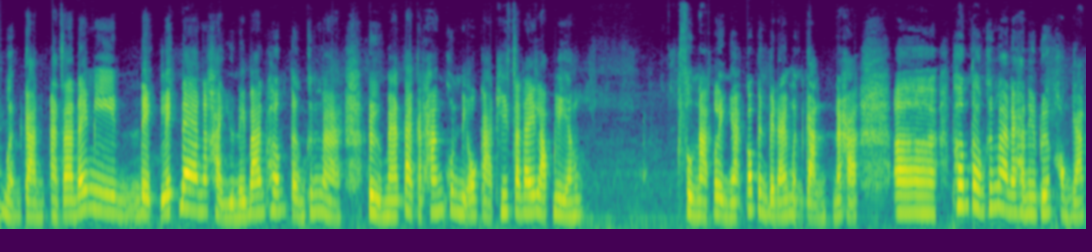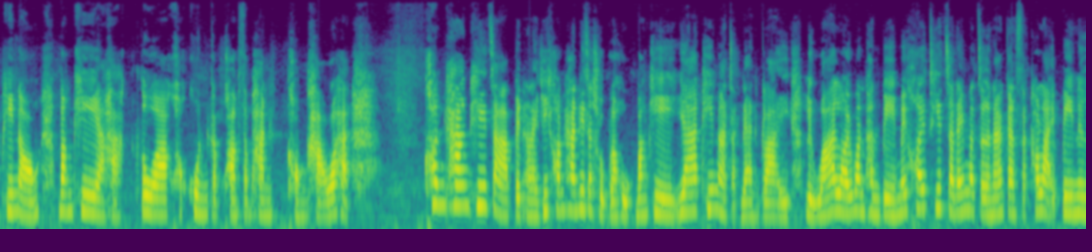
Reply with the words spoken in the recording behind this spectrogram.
เหมือนกัน อาจจะได้มีเด็กเล็กแดงอะค่ะอยู่ในบ้านเพิ่มเติมขึ้นมา หรือแม้แต่กระทั่งคุณมีโอกาสที่จะได้รับเลี้ยง สุนัขอะไรเงี้ยก็เป็นไปได้เหมือนกันนะคะเเพิ่มเติมขึ้นมานะคะในเรื่องของญาติพี่น้องบางทีอะค่ะ ตัวขอบคุณกับความสัมพันธ์ของเขาอะค่ะ ค่อนข้างที่จะเป็นอะไรที่ค่อนข้างที่จะฉุกละหุกบางทีญาติที่มาจากแดนไกล หรือว่าร้อยวันพันปีไม่ค่อยที่จะได้มาเจอหน้ากันสักเท่าไหร่ปีนึง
